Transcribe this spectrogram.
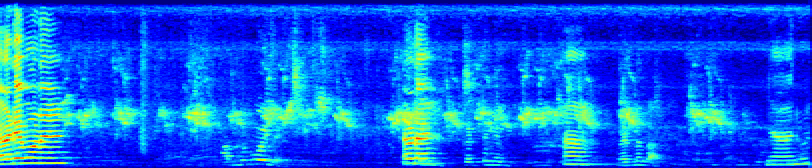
എവിടെയാ പോണേ അന്ന് പോയില്ലേ എവിടെ ആ. ഞാനും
